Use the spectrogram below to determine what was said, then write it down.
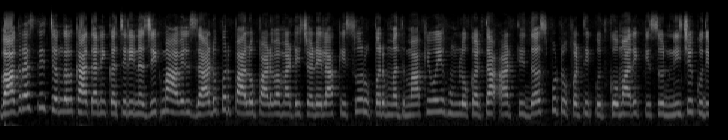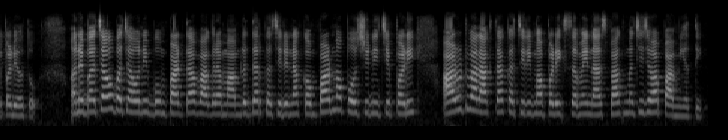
વાગરા સ્થિત જંગલ ખાતાની કચેરી નજીકમાં આવેલ ઝાડ ઉપર પાલો પાડવા માટે ચડેલા કિશોર ઉપર મધમાખીઓએ હુમલો કરતા આઠથી દસ ફૂટ ઉપરથી કૂદકો મારી કિશોર નીચે કૂદી પડ્યો હતો અને બચાવો બચાવોની બૂમ પાડતા વાગરા મામલતદાર કચેરીના કમ્પાઉન્ડમાં પહોંચી નીચે પડી, આરોટવા લાગતા કચેરીમાં પડી એક સમય નાસભાગ મચી જવા પામી હતી.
